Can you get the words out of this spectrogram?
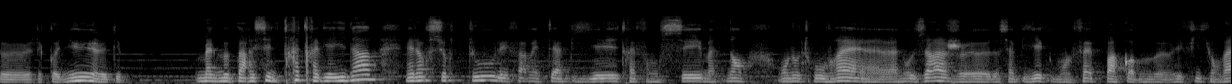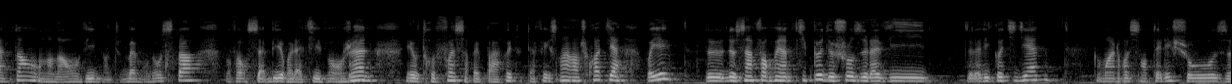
je l'ai connue, elle était mais elle me paraissait une très très vieille dame. Et alors surtout, les femmes étaient habillées très foncées. Maintenant, on nous trouverait euh, à nos âges euh, de s'habiller comme on le fait, pas comme euh, les filles qui ont 20 ans. On en a envie, mais tout de même, on n'ose pas. Enfin, on s'habille relativement jeune. Et autrefois, ça aurait paru tout à fait extraordinaire. Alors, je crois qu'il y a, vous voyez, de, s'informer un petit peu de choses de la vie, de la vie quotidienne. Comment elle ressentait les choses,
